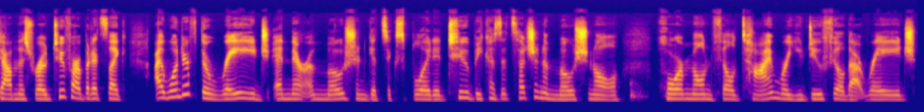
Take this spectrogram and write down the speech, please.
down this road too far, but it's like, I wonder if the rage and their emotion gets exploited too, because it's such an emotional, hormone filled time where you do feel that rage.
